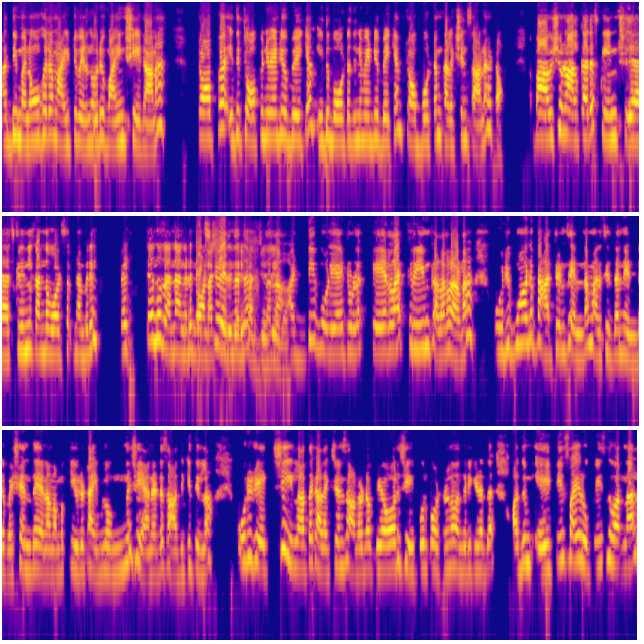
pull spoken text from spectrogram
അതിമനോഹരമായിട്ട് വരുന്ന ഒരു വൈൻ ആണ്. ടോപ്പ് ഇത് ടോപ്പിന് വേണ്ടി ഉപയോഗിക്കാം ഇത് ബോട്ടത്തിന് വേണ്ടി ഉപയോഗിക്കാം. ടോപ്പ് ബോട്ടം കളക്ഷൻസ് ആണ് കേട്ടോ. അപ്പൊ ആവശ്യമുള്ള ആൾക്കാരെ സ്ക്രീൻ സ്ക്രീനിൽ കണ്ട വാട്സ്ആപ്പ് നമ്പറിൽ പെട്ടെന്ന് തന്നെ അങ്ങോട്ട് കോൺടാക്ട് അടിപൊളിയായിട്ടുള്ള കേരള ക്രീം കളറാണ് ഒരുപാട് പാറ്റേൺസ് എന്റെ മനസ്സിൽ തന്നെ ഉണ്ട്. പക്ഷെ എന്ത് ചെയ്യണം? നമുക്ക് ഈ ഒരു ടൈമിൽ ഒന്നും ചെയ്യാനായിട്ട് സാധിക്കത്തില്ല. ഒരു രക്ഷയില്ലാത്ത കളക്ഷൻസ് ആണ് കേട്ടോ. പ്യോർ ജയ്പൂർ കോട്ടണിൽ വന്നിരിക്കുന്നത്. അതും എയ്റ്റി ഫൈവ് റുപ്പീസ് എന്ന് പറഞ്ഞാൽ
